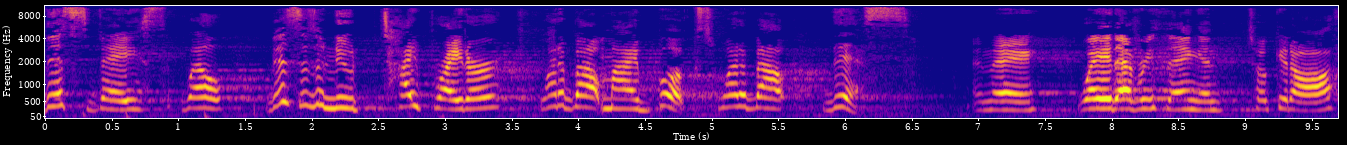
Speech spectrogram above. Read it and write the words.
this vase. Well, this is a new typewriter. What about my books? What about this? And they weighed everything and took it off,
